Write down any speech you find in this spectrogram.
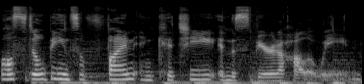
while still being so fun and kitschy in the spirit of Halloween.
